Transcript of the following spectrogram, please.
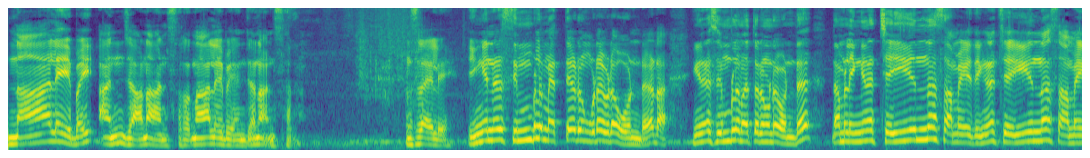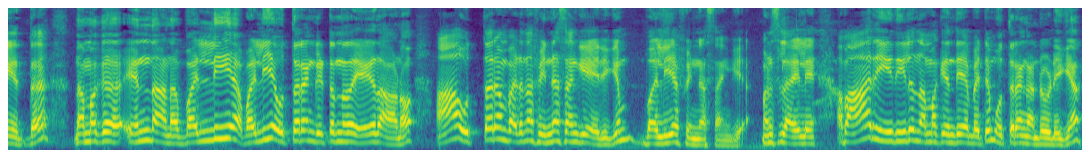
നാല് ബൈ അഞ്ചാണ് ആൻസർ നാല് ബൈ അഞ്ചാണ് ആൻസർ മനസ്സിലായില്ലേ? ഇങ്ങനെ ഒരു സിമ്പിൾ മെത്തേഡും കൂടെ ഇവിടെ ഉണ്ട് കേട്ടോ. ഇങ്ങനെ സിമ്പിൾ മെത്തേഡും കൂടെ ഉണ്ട്. നമ്മൾ ഇങ്ങനെ ചെയ്യുന്ന സമയത്ത് ഇങ്ങനെ ചെയ്യുന്ന സമയത്ത് നമുക്ക് എന്താണ്? വലിയ വലിയ ഉത്തരം കിട്ടുന്നത് ഏതാണോ ആ ഉത്തരം വരുന്ന ഭിന്നസംഖ്യ ആയിരിക്കും വലിയ ഭിന്നസംഖ്യ. മനസ്സിലായില്ലേ? അപ്പോൾ ആ രീതിയിൽ നമുക്ക് എന്ത് ചെയ്യാൻ പറ്റും? ഉത്തരം കണ്ടുപിടിക്കാം.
